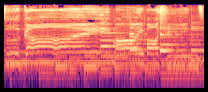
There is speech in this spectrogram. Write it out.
四街买把青菜，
